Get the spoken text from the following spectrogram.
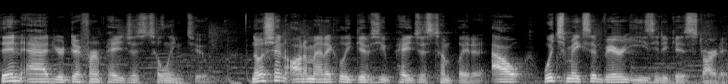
then add your different pages to link to. Notion automatically gives you pages templated out, which makes it very easy to get started.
